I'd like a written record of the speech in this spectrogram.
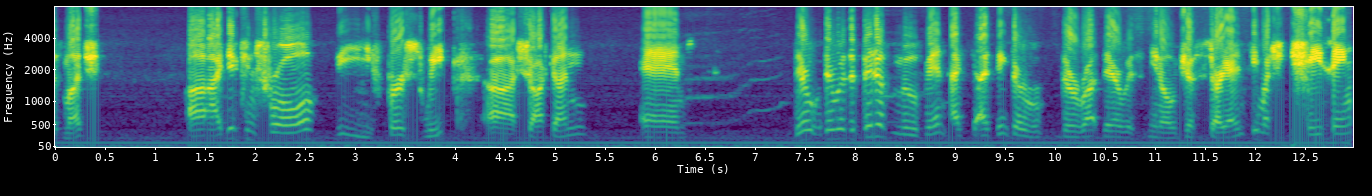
as much. Uh, I did control the first week, uh, shotgun, and there there was a bit of movement. I, I think the the rut there was you know just starting. I didn't see much chasing,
